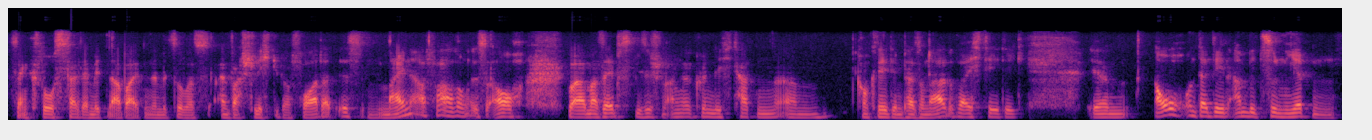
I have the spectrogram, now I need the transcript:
dass ein Großteil der Mitarbeitenden mit sowas einfach schlicht überfordert ist. Meine Erfahrung ist auch, weil wir selbst, wie Sie schon angekündigt hatten, ähm, konkret im Personalbereich tätig, ähm, auch unter den ambitionierten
